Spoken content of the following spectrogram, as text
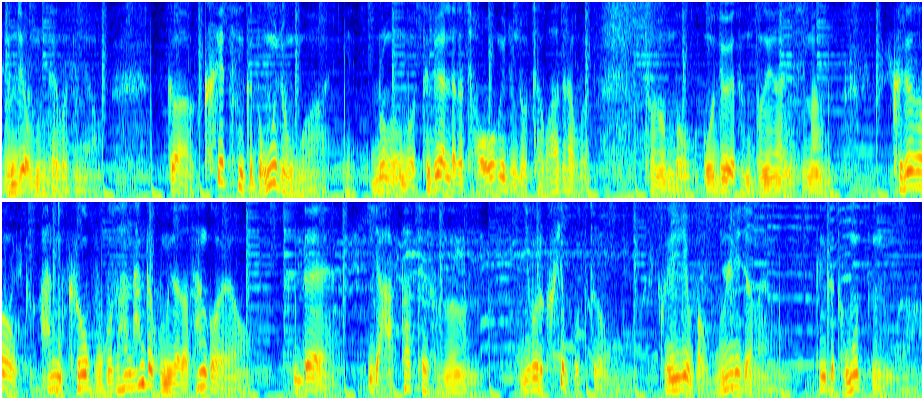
문제 없는 데거든요. 그러니까 크게 트니까 너무 좋은 거야. 물론 뭐 드비알레가 저음이 좀 좋다고 하더라고요. 저는 뭐 오디오에서 문의 아니지만 그래서 한 그거 보고서 한 한 달 고민하다 산 거예요. 근데 이게 아파트에서는 이거를 크게 못 들어. 그리고 이게 막 울리잖아요. 그러니까 더 못 듣는 거야.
